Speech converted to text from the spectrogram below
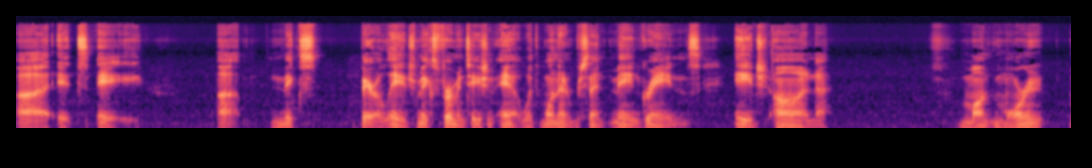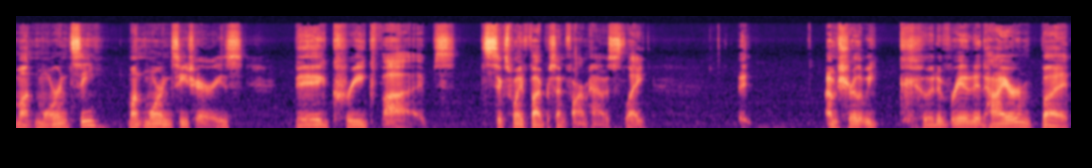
Uh, it's a uh, mixed barrel aged mixed fermentation ale with 100% Maine grains, aged on Montmor- Montmorency Montmorency cherries, Big Creek vibes, 6.5% farmhouse. Like, eh, I'm sure that we could have rated it higher, but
